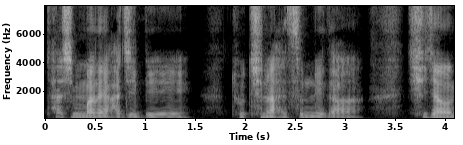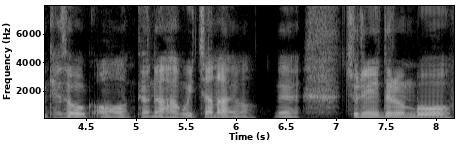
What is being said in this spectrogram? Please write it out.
자신만의 아집이 좋지는 않습니다. 시장은 계속 어 변화하고 있잖아요. 네. 주린이들은 뭐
